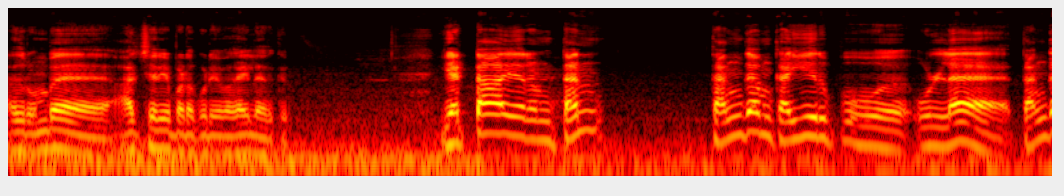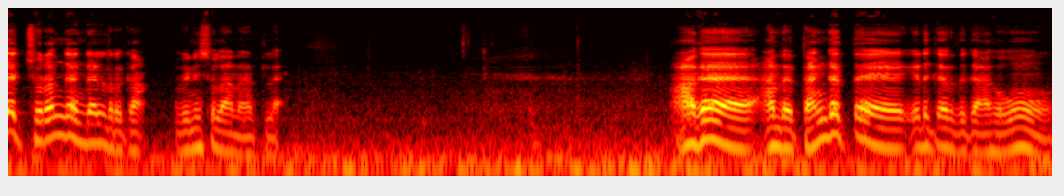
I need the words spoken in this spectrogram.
அது ரொம்ப ஆச்சரியப்படக்கூடிய வகையில் இருக்குது எட்டாயிரம் டன் தங்கம் கையிருப்பு உள்ள தங்கச் சுரங்கங்கள் இருக்கான் வெனிசுலா நாட்டில். ஆக அந்த தங்கத்தை எடுக்கிறதுக்காகவும்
